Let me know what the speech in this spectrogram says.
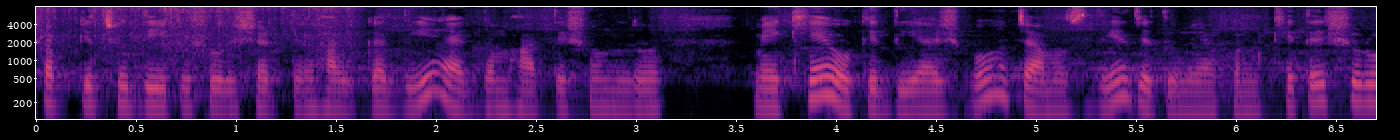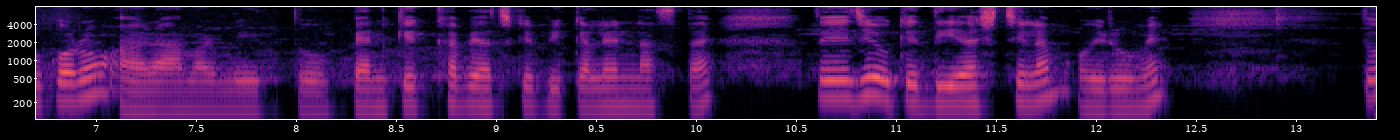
সব কিছু দিয়ে একটু সরিষার তেল হালকা দিয়ে একদম হাতে সুন্দর মেখে ওকে দিয়ে আসব চামচ দিয়ে যে তুমি এখন খেতে শুরু করো। আর আমার মেয়ে তো প্যানকেক খাবে আজকে বিকালের নাস্তায়। তো এই যে ওকে দিয়ে আসছিলাম ওই রুমে তো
